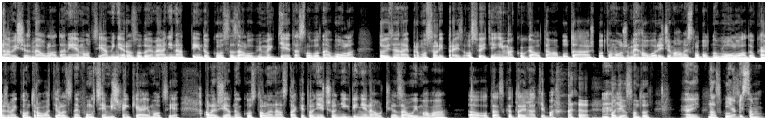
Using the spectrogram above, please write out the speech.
Navyše sme ovládaní emóciami, nerozhodujeme ani nad tým, do koho sa zalúbime, kde je tá slobodná vôľa. To by sme najprv museli prejsť osvietením ako Gautama Buddha a až potom môžeme hovoriť, že máme slobodnú vôľu a dokážeme kontrolovať telesné funkcie, myšlienky a emócie. Ale v žiadnom kostole nás takéto niečo nikdy nenaučia. Zaujímavá otázka, to je na teba. Hodil som to. Hej. No, skús. Ja by som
